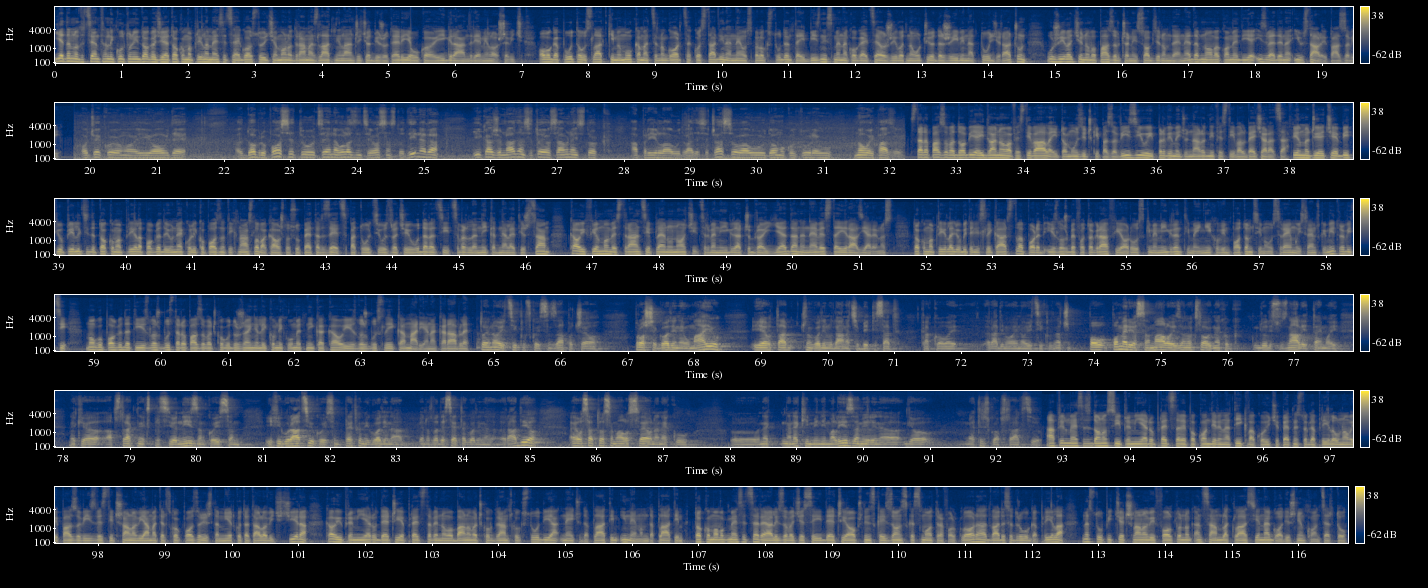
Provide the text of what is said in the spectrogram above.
Jedan od centralnih kulturnih događaja tokom aprila meseca je gostujuća monodrama Zlatni lančić od bižuterije u kojoj igra Andrija Milošević. Ovoga puta u slatkim mukama crnogorca Kostadina, neuspelog studenta i biznismena koga je ceo život naučio da živi na tuđ račun, uživaće Novopazovčani s obzirom da je nedavno ova komedija izvedena i u Staroj Pazovi. Očekujemo i ovde dobru posetu, cena ulaznice je 800 dinara i kažem, nadam se, to je 18 aprila u 20 časova u Domu kulture u Novoj Pazovi. Stara Pazova dobija i dva nova festivala, i to muzički Pazoviziju i prvi međunarodni festival Bećaraca. Filmađije će biti u prilici da tokom aprila pogledaju nekoliko poznatih naslova kao što su Petar Zec, Patuljci uzvraćaju udarac i Cvrle nikad ne letiš sam, kao i filmove Stranci Plenu noći, Crveni igrač broj 1, Nevesta i Razjarenost. Tokom aprila ljubitelji slikarstva, pored izložbe fotografije o ruskim emigrantima i njihovim potomcima u Sremu i Sremskoj Mitrovici, mogu pogledati izložbu Staropazovačkog udruženja likovnih umetnika kao i izložbu slika Marijana Karavle. To je novi ciklus koji sam započeo prošle godine u maju i evo tačno godinu dana će biti sad kako ovaj, radimo ovaj novi ciklus. Znači, pomerio sam malo iz onog svog nekog, ljudi su znali taj moj neki abstraktni ekspresionizam koji sam i figuraciju koju sam prethodnih godina, jedno 20 godina radio. Evo sad to sam malo sveo na neku eh, na neki minimalizam ili na geometrijsku abstrakciju. April mesec donosi i premijeru predstave Pokondirena tikva, koju će 15. aprila u Novoj Pazovi izvesti članovi amaterskog pozorišta Mirko Tatalović-Ćira, kao i premijeru dečije predstave Novobanovačkog dramskog studija Neću da platim i nemam da platim. Tokom ovog meseca realizovat će se i dečija opštinska i zonska smotra folklora, a 22. aprila nastupit će članovi folklornog ansambla Klasije na godišnjem koncertu.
